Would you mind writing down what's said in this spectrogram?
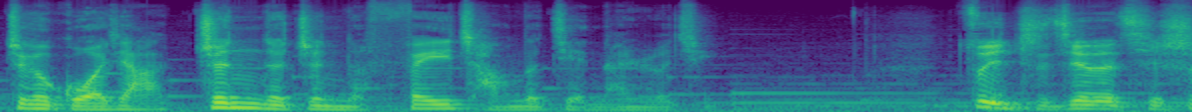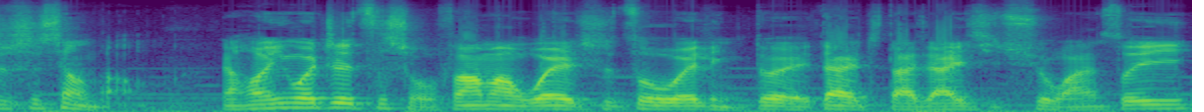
这个国家真的真的非常的简单热情。最直接的其实是向导。然后因为这次首发嘛，我也是作为领队带着大家一起去玩，所以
